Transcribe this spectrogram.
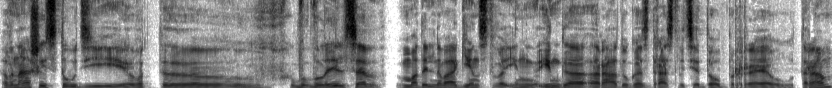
В нашей студии вот э, владельца модельного агентства Инга Радуга, здравствуйте, доброе утро.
